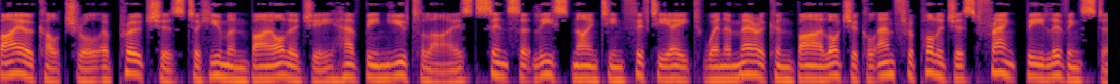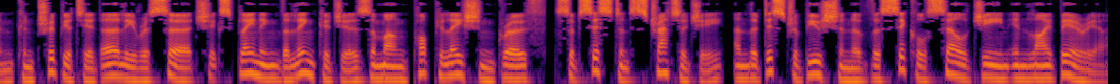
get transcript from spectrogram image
Biocultural approaches to human biology have been utilized since at least 1958 when American biological anthropologist Frank B. Livingstone contributed early research explaining the linkages among population growth, subsistence strategy, and the distribution of the sickle cell gene in Liberia.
